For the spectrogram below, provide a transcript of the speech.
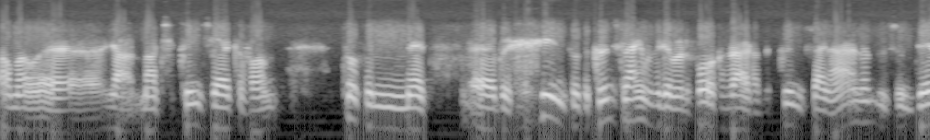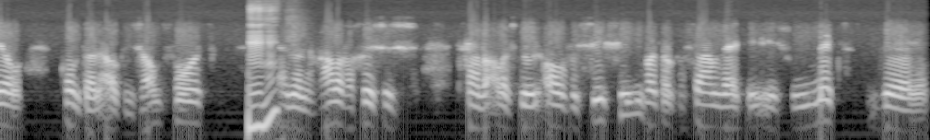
Allemaal, uh, ja, maakt ze kunstwerken van. Tot en met uh, begin tot de kunstlijn. Want ik heb er voorgedragen aan de kunstlijn Haarlem. Dus een deel komt dan ook in Zandvoort. Mm -hmm. En dan half augustus gaan we alles doen over Sissi. Wat ook een samenwerking is met de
